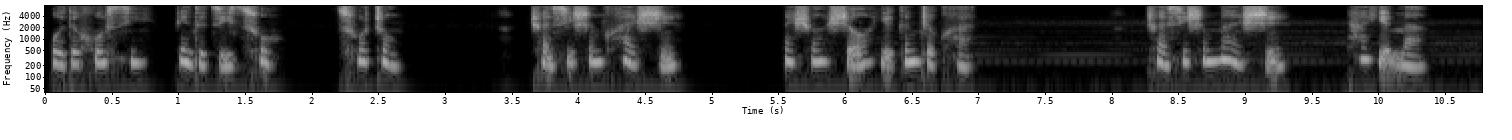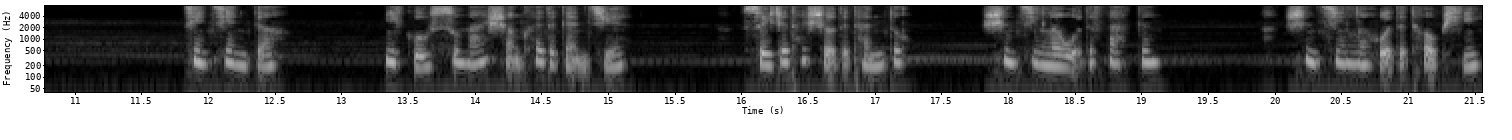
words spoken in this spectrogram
我的呼吸变得急促、粗重，喘息声快时，那双手也跟着快；喘息声慢时，他也慢。渐渐的，一股酥麻爽快的感觉，随着他手的弹动，渗进了我的发根，渗进了我的头皮。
